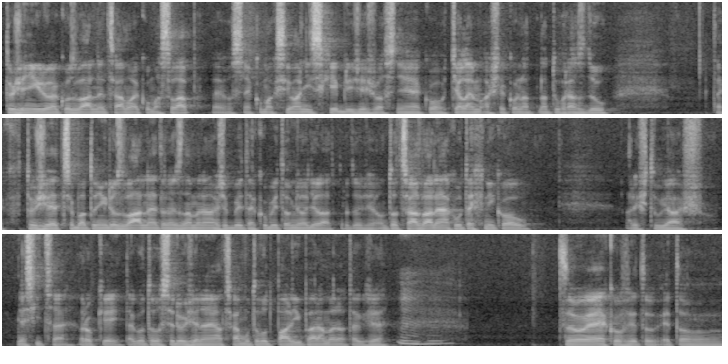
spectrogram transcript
to, že někdo jako zvládne třeba jako muscle up, to je vlastně jako maximální schyb, když ješ vlastně jako tělem až jako na, na tu hrazdu, tak to, že třeba to někdo zvládne, to neznamená, že by, by to měl dělat, protože on to třeba zvládne nějakou technikou a když to uděláš měsíce, roky, tak o toho si dožene a třeba mu to odpálí pár ramena, takže mm-hmm. to je jako, je to, je to,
